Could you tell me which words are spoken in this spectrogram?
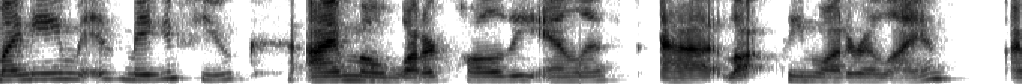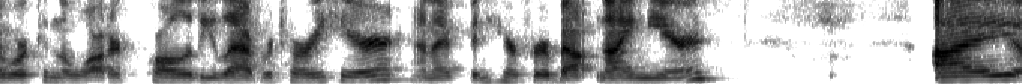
My name is Meghan Fuke. I'm a water quality analyst at LOTT Clean Water Alliance. I work in the water quality laboratory here, and I've been here for about nine years. I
